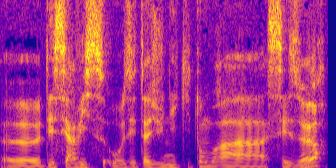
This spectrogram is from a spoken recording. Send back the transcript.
des services aux États-Unis qui tombera à 16 heures.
